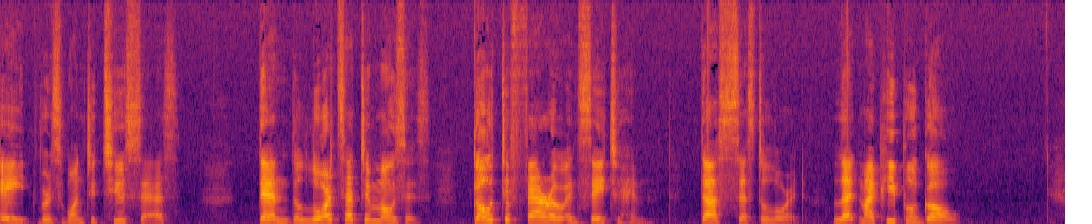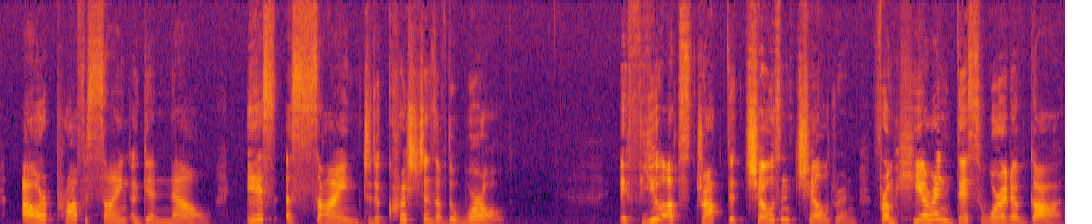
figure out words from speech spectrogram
8, verse 1 to 2 says, Then the Lord said to Moses, Go to Pharaoh and say to him, Thus says the Lord, Let my people go. Our prophesying again now is a sign to the Christians of the world. If you obstruct the chosen children from hearing this word of God,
